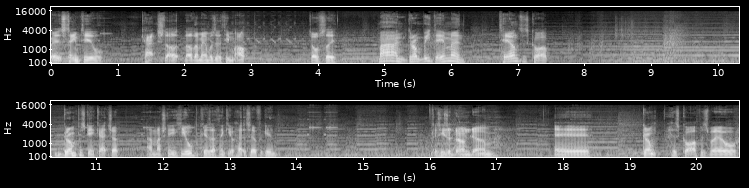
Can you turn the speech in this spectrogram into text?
it's time to catch the, the other members of the team up. So obviously, man, Grumpy Damon, Terence is caught up. Grump is going to catch up. I'm actually going to heal because I think he'll hit himself again. Because he's a dumb dumb. Uh, Grump has caught up as well.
